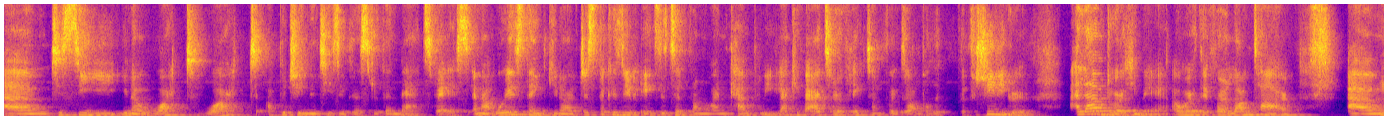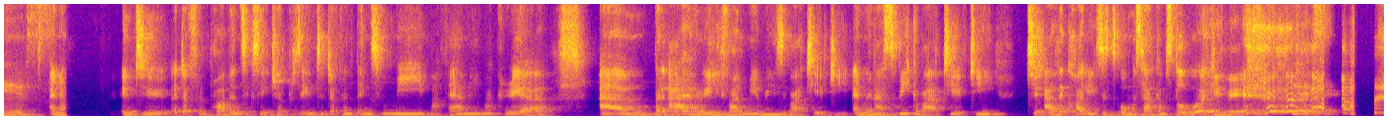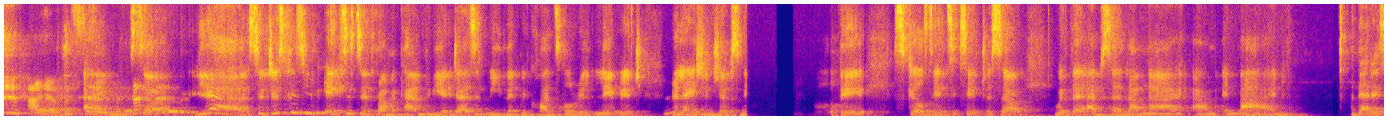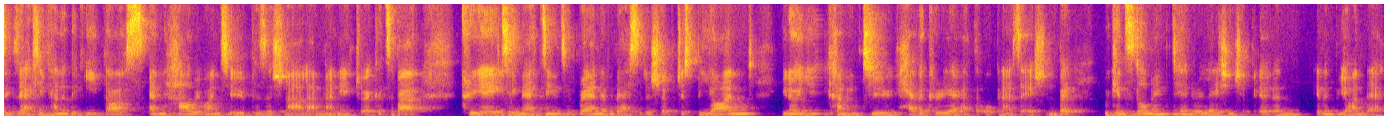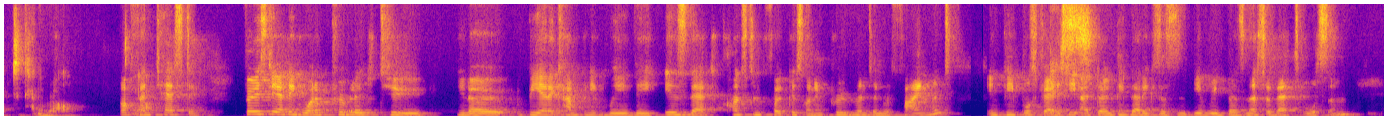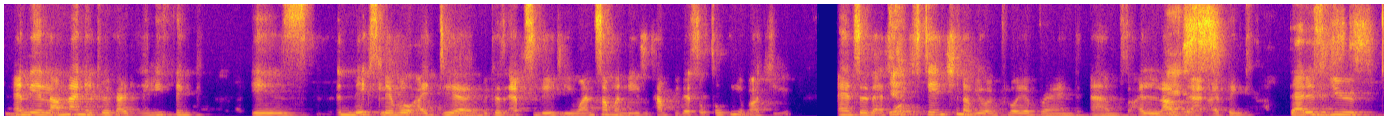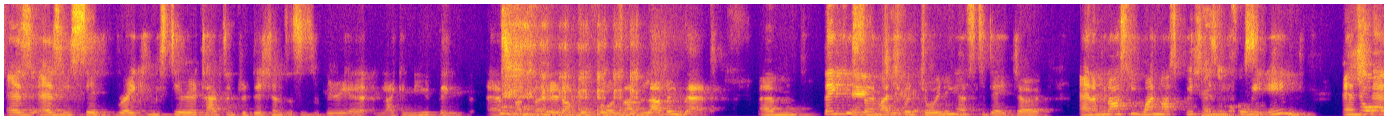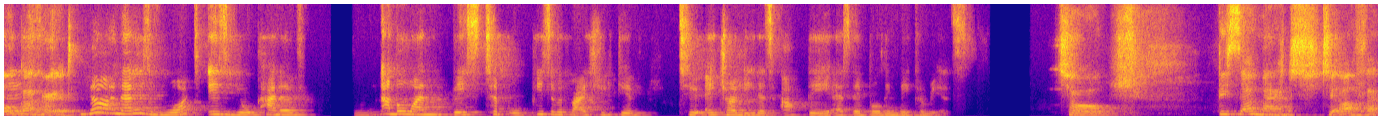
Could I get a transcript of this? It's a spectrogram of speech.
um, to see, you know, what what opportunities exist within that space. And I always think, you know, just because you've exited from one company, like if I had to reflect on, for example, the, the Foschini Group, I loved working there. I worked there for a long time. Um, yes. And going to a different province, etc., presented different things for me, my family, my career. Um, but I have really fond memories about TFG. And when I speak about TFG to other colleagues, it's almost like I'm still working there. I have the same. Um, so yeah, so just because you've exited from a company, it doesn't mean that we can't still re- leverage relationships, their skill sets, etc. So with the ABSA alumni um, in mind, that is exactly kind of the ethos and how we want to position our alumni network. It's about creating that sense of brand ambassadorship just beyond, you know, you coming to have a career at the organization, but we can still maintain a relationship even, even beyond that kind of role. Oh, yeah. fantastic. Firstly, I think what a privilege to, you know, be at a company where there is that constant focus on improvement and refinement in people's strategy. Yes. I don't think that exists in every business, so that's awesome. Mm-hmm. And the alumni network, I really think, is a next level idea because absolutely, once someone leaves a company, they're still talking about you. And so that's yeah. an extension of your employer brand. Um, so I love yes. that. I think that is you, as as you said, breaking stereotypes and traditions. This is very uh, like a new thing I've not heard of before. So I'm loving that. Um, thank you thank so much you. for joining us today, Jo And I'm going to ask you one last question That's before awesome. we end. And sure, is, go for it. No, and that is what is your kind of number one best tip or piece of advice you'd give to HR leaders out there as they're building their careers? Sure. There's so much to offer,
